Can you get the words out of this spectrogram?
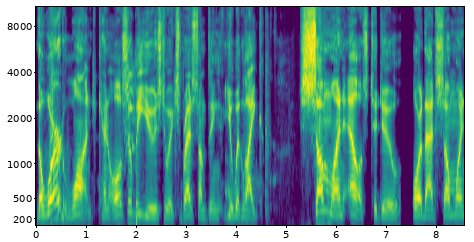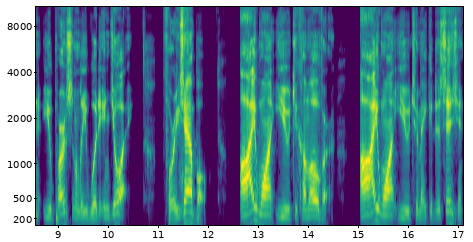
The word want can also be used to express something you would like someone else to do or that someone you personally would enjoy. For example, I want you to come over. I want you to make a decision.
